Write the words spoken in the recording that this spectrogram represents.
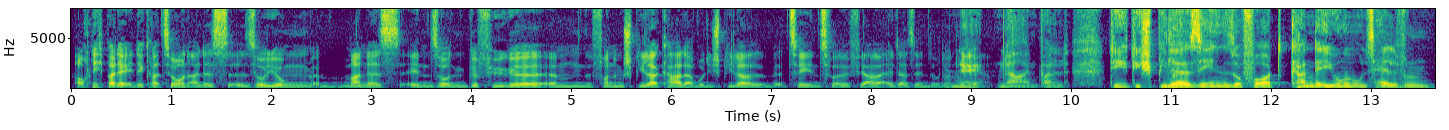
Auch nicht bei der Integration eines äh, so jungen Mannes in so ein Gefüge ähm, von einem Spielerkader, wo die Spieler 10, 12 Jahre älter sind, oder? Nee, nein, weil die, die Spieler sehen sofort, kann der Junge uns helfen?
